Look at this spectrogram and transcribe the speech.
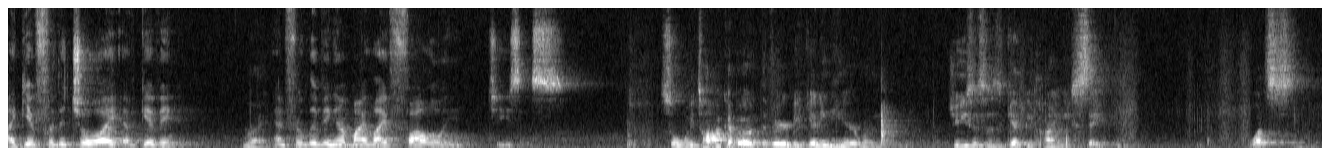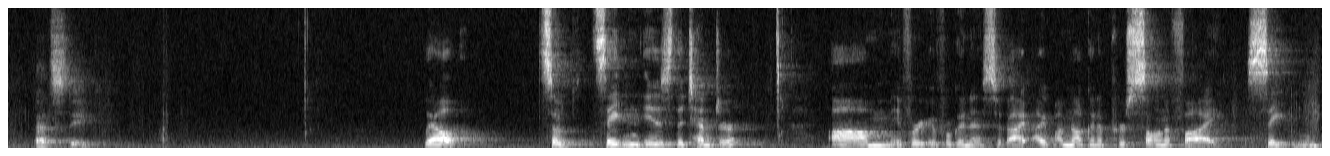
I give for the joy of giving Right. and for living out my life following Jesus. So when we talk about the very beginning here, when Jesus says, get behind me, Satan, what's at stake? Well, so Satan is the tempter. Um, if we're, if we're gonna, so I, I, I'm not gonna personify Satan,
